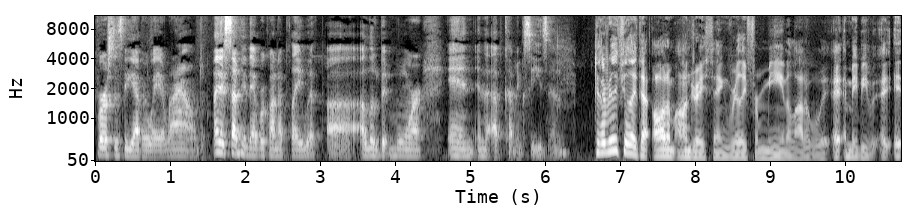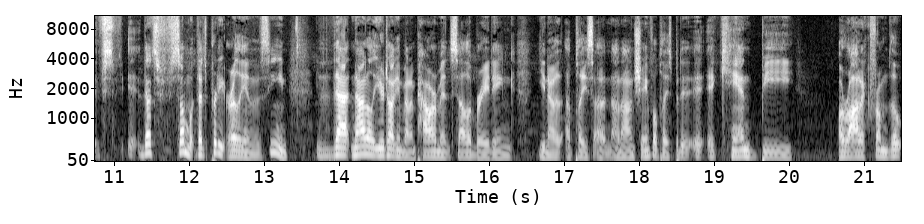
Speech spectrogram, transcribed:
versus the other way around. And it's something that we're going to play with uh, a little bit more in in the upcoming season because I really feel like that Autumn Andre thing, really for me, in a lot of ways, and maybe uh, it's it, that's somewhat that's pretty early in the scene. That not only you're talking about empowerment, celebrating, you know, a place, a, a non-shameful place, but it, it, it can be erotic from the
